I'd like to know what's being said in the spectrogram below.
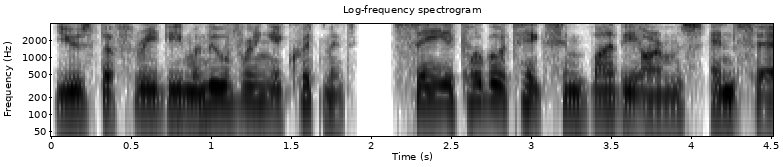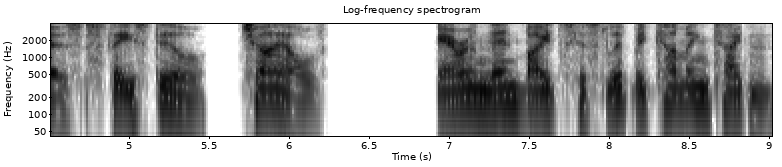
Use the 3D maneuvering equipment, Sayakobo takes him by the arms and says stay still, child. Aaron then bites his lip becoming Titan,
